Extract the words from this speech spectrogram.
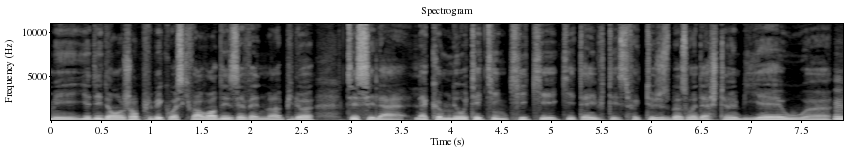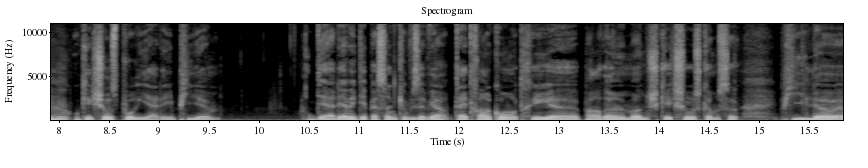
mais il y a des donjons publics où est-ce qu'il va y avoir des événements, puis là, tu sais, c'est la, la communauté kinky qui est, qui est invitée. Ça fait que tu as juste besoin d'acheter un billet ou, Mhm. ou quelque chose pour y aller, puis d'aller avec des personnes que vous avez peut-être rencontrées euh, pendant un munch, quelque chose comme ça, puis là,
